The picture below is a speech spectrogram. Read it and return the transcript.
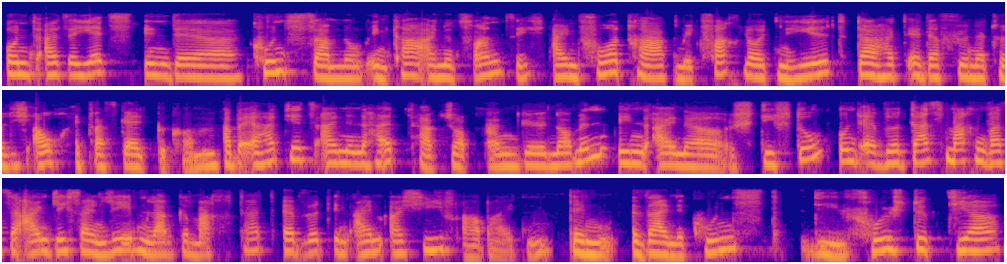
Und als er jetzt in der Kunstsammlung in K21 einen Vortrag mit Fachleuten hielt, da hat er dafür natürlich auch etwas Geld bekommen. Aber er hat jetzt einen Halbtagjob angenommen in einer Stiftung und er wird das machen, was er eigentlich sein Leben lang gemacht hat. Er wird in einem Archiv arbeiten. Denn seine Kunst die frühstückt ja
